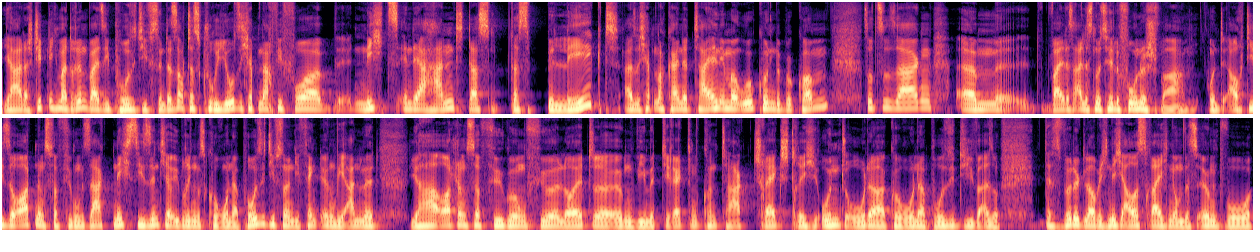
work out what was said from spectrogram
ja, da steht nicht mal drin, weil sie positiv sind. Das ist auch das Kuriose. Ich habe nach wie vor äh, nichts in der Hand, das das belegt. Also ich habe noch keine Teilnehmerurkunde bekommen, sozusagen, ähm, weil das alles nur telefonisch war. Und auch diese Ordnungsverfügung sagt nicht, sie sind ja übrigens Corona-positiv, sondern die fängt irgendwie an mit, ja, Ordnungsverfügung für Leute irgendwie mit direktem Kontakt, Schrägstrich und oder Corona-positive. Also das würde, glaube ich, nicht ausreichen, um das irgendwo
